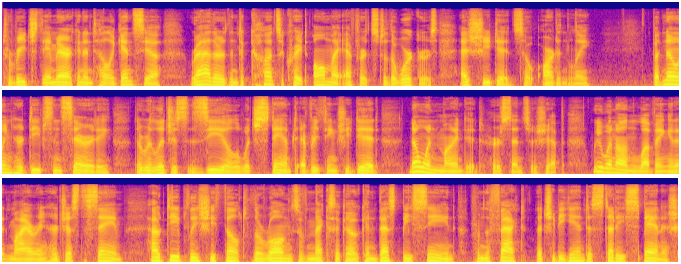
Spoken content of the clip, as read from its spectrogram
to reach the American intelligentsia rather than to consecrate all my efforts to the workers as she did so ardently. But knowing her deep sincerity, the religious zeal which stamped everything she did, no one minded her censorship. We went on loving and admiring her just the same. How deeply she felt the wrongs of Mexico can best be seen from the fact that she began to study Spanish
